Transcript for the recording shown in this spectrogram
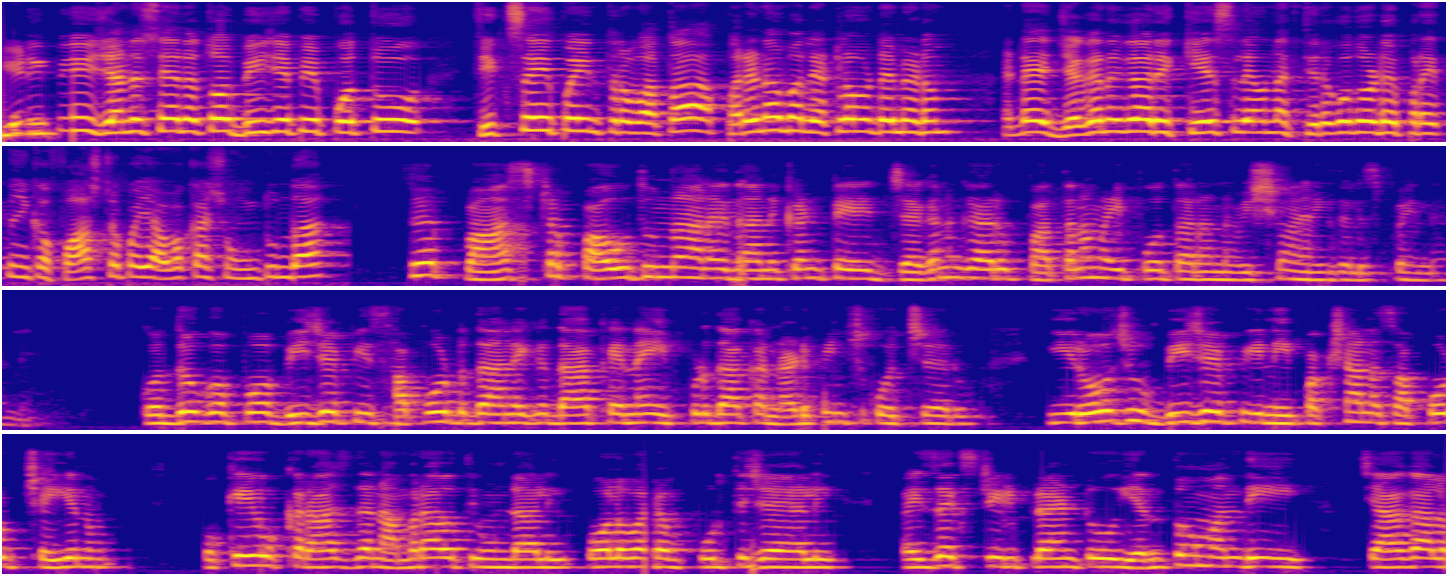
టీడీపీ జనసేనతో బీజేపీ పొత్తు ఫిక్స్ అయిపోయిన తర్వాత పరిణామాలు ఎట్లా ఉంటాయి మేడం? అంటే జగన్ గారి కేసులు ఏమైనా తిరగదోడే ప్రయత్నం ఇంకా ఫాస్ట్ అప్ అయ్యే అవకాశం ఉంటుందా? సార్ ఫాస్ట్ అప్ అవుతుందా అనే దానికంటే జగన్ గారు పతనం అయిపోతారన్న విషయం ఆయనకి తెలిసిపోయిందండి. కొద్దో గొప్ప బీజేపీ సపోర్ట్ దానికి దాకైనా ఇప్పుడు దాకా నడిపించుకొచ్చారు. ఈ రోజు బీజేపీని పక్షాన సపోర్ట్ చేయను ఒకే ఒక్క రాజధాని అమరావతి ఉండాలి పోలవరం పూర్తి చేయాలి వైజాగ్ స్టీల్ ప్లాంట్ ఎంతో మంది త్యాగాల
